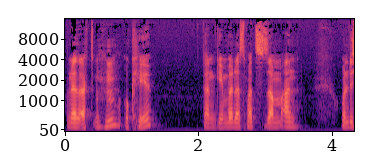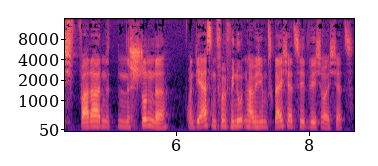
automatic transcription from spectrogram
Und er sagt, mhm, okay, dann gehen wir das mal zusammen an. Und ich war da eine Stunde und die ersten fünf Minuten habe ich ihm das gleiche erzählt wie ich euch jetzt.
